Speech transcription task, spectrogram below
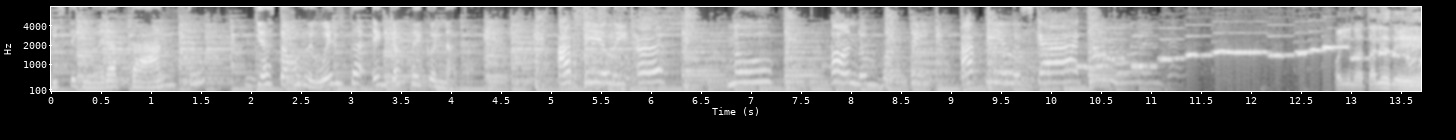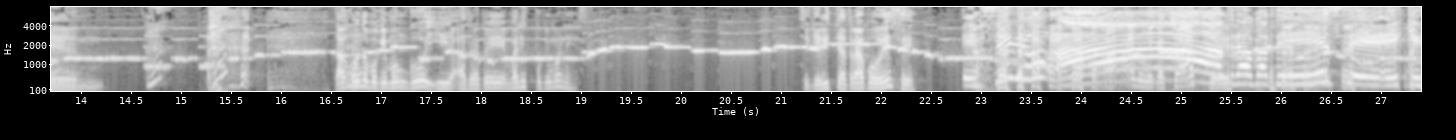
¿Viste que no era tanto? Ya estamos de vuelta en Café con Nata. I feel the earth move under my feet. I feel the sky tumbling. Oye, Natalia, de... Estaba jugando Pokémon Go y atrapé varios Pokémones. Si querés te atrapo ese. ¿En serio? ¡Ah! no me cachaste. ¡Atrápate ese! Es que,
